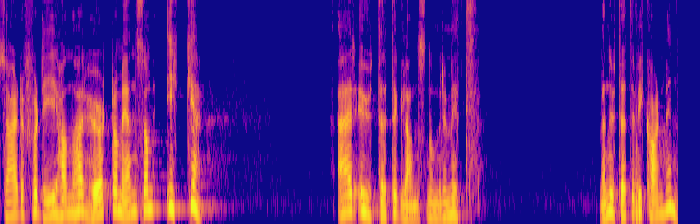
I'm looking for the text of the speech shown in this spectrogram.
så er det fordi han har hørt om en som ikke er ute etter glansnummeret mitt, men ute etter vikaren min.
